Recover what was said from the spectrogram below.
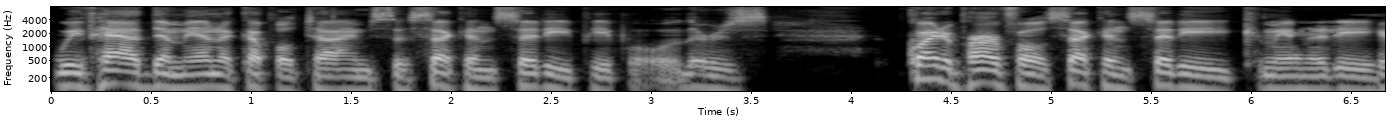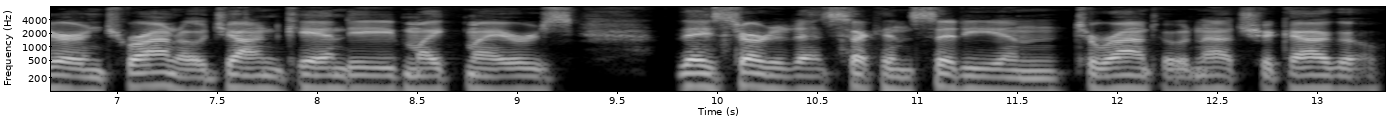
we've had them in a couple times, the Second City people. There's quite a powerful Second City community here in Toronto. John Candy, Mike Myers, they started at Second City in Toronto, not Chicago.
